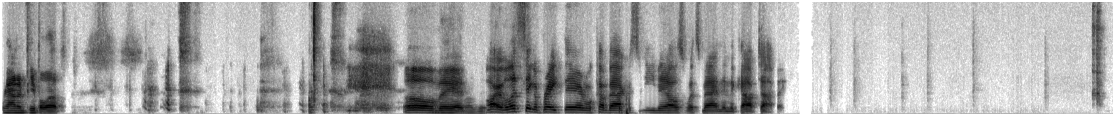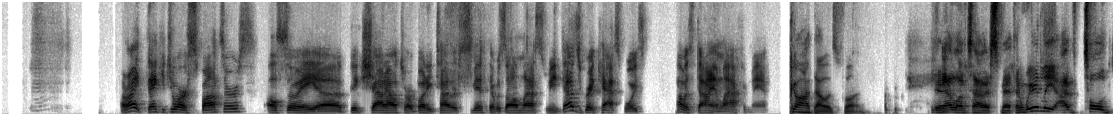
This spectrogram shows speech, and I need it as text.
rounding people up. Oh man. All right, well, let's take a break there and we'll come back with some emails. What's Matt and then the cop topic? All right, thank you to our sponsors. Also, a uh, big shout out to our buddy Tyler Smith that was on last week. That was a great cast, boys. I was dying laughing, man. God, that was fun. Dude, I love Tyler Smith. And weirdly, I've told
